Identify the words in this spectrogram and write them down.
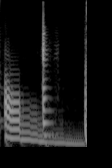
home.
